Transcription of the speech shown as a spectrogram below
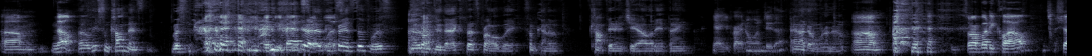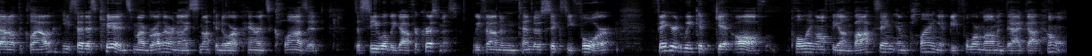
Um, no. Uh, leave some comments. Listen. If you've had yeah, syphilis. if you've had syphilis. No, don't do that because that's probably some kind of confidentiality thing. Yeah, you probably don't want to do that. And I don't want to know. Um, so our buddy Cloud, shout out to Cloud. He said, as kids, my brother and I snuck into our parents' closet to see what we got for Christmas. We found a Nintendo 64. Figured we could get off pulling off the unboxing and playing it before mom and dad got home.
